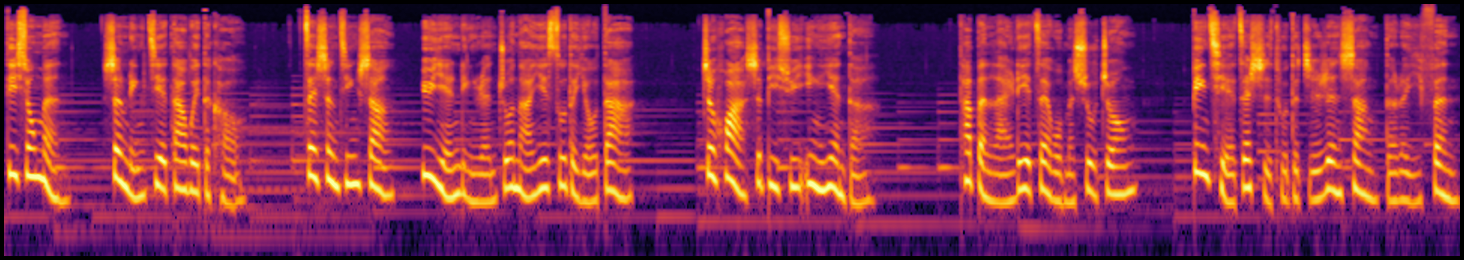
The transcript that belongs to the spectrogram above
弟兄们，圣灵借大卫的口，在圣经上。”预言领人捉拿耶稣的犹大，这话是必须应验的。他本来列在我们数中，并且在使徒的职任上得了一份。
